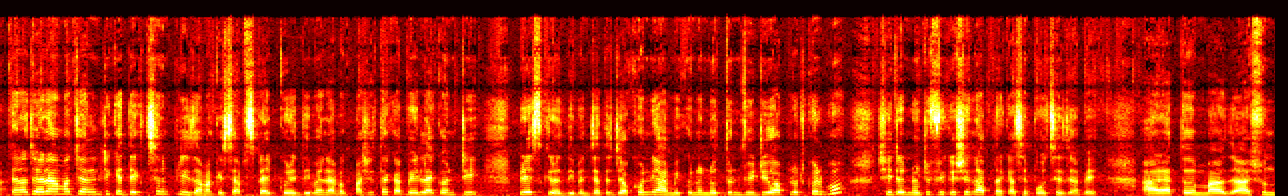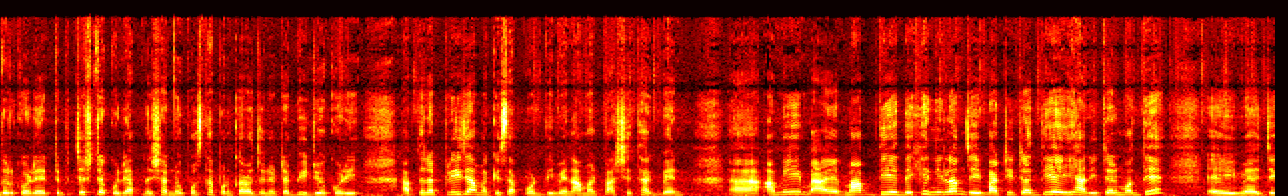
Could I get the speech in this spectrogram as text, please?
আপনারা যারা আমার চ্যানেলটিকে দেখছেন প্লিজ আমাকে সাবস্ক্রাইব করে দিবেন এবং পাশে থাকা বেল আইকনটি প্রেস করে দিবেন, যাতে যখনই আমি কোনো নতুন ভিডিও আপলোড করব সেটার নোটিফিকেশন আপনার কাছে পৌঁছে যাবে। আর এত সুন্দর করে চেষ্টা করি আপনার সামনে উপস্থাপন করার জন্য একটা ভিডিও করি। আপনারা প্লিজ আমাকে সাপোর্ট দিবেন, আমার পাশে থাকবেন। আমি মাপ দিয়ে দেখে নিলাম যে এই বাটিটা দিয়ে, এই হাঁড়িটার মধ্যে, এই, যে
